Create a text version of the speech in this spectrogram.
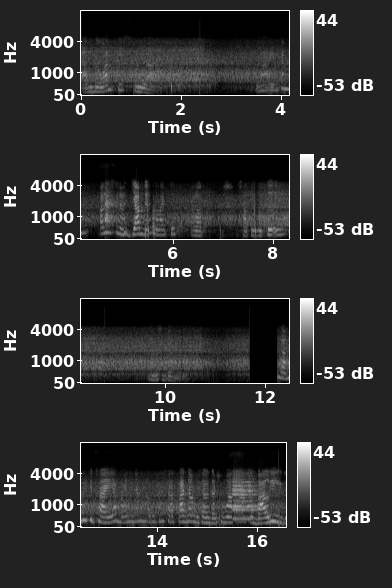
anime One Piece keluar. Ya ini kan paling setengah jam ya nge-live tuh. Kalau satu rute ya masih sejam nggak mungkin saya main yang rute sangat panjang misalnya dari Sumatera ke Bali gitu.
